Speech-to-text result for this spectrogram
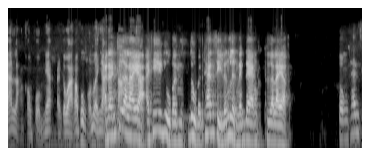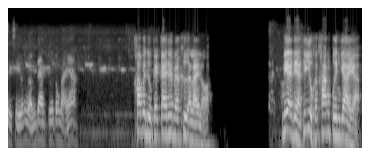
ด้านหลังของผมเนี่ยมันก็วางพานพุ่มของหน่วยงานอันนั้นต่างๆคืออะไรอะไอที่อยู่บนอยู่บนแท่นสีเหลืองๆแดงๆคืออะไรอะตรงแท่นสีสีเหลืองๆแดงคือตรงไหนอะเข้าไปดูใกล้ๆได้ไหมคืออะไรเหรอ เนี่ยเนี่ยที่อยู่ข้างๆปืนใหญ่อะขอ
